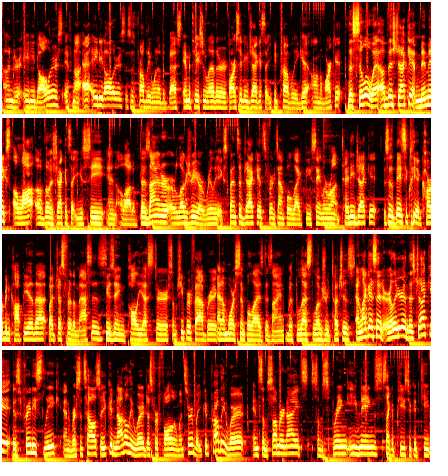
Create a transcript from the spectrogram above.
under $80, if not at $80, this is probably one of the best imitation leather varsity jackets that you could probably get on the market. The silhouette of this jacket mimics a lot of those jackets that you see in a lot of designer or luxury or really expensive jackets. For example, example, like the Saint Laurent Teddy jacket. This is basically a carbon copy of that, but just for the masses, using polyester, some cheaper fabric, and a more simplified design with less luxury touches. And like I said earlier, this jacket is pretty sleek and versatile, so you could not only wear it just for fall and winter, but you could probably wear it in some summer nights, some spring evenings. It's like a piece you could keep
